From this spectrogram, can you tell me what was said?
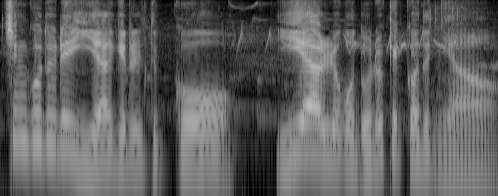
친구들의 이야기를 듣고 이해하려고 노력했거든요.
